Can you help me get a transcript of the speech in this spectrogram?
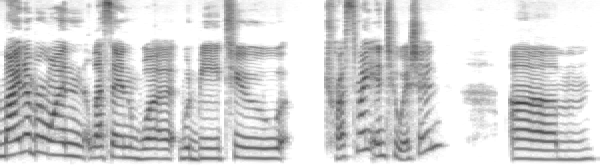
my number one lesson what would be to trust my intuition. Um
